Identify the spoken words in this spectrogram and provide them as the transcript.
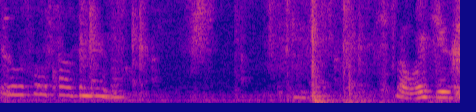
It was so close in there, bro. Bro, where'd you go?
